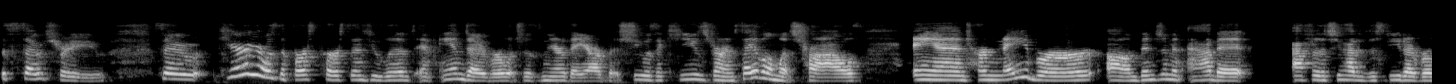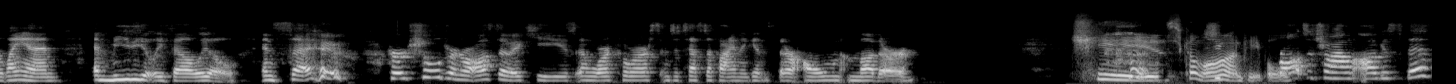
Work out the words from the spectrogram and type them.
It's so true. So Carrier was the first person who lived in Andover, which was near there, but she was accused during Salem witch trials. And her neighbor, um, Benjamin Abbott, after the two had a dispute over land, immediately fell ill. And so her children were also accused and were coerced into testifying against their own mother. Jeez, come on, people. Brought to trial on August 5th,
